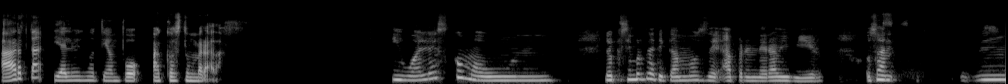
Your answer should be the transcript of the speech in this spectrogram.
harta y al mismo tiempo acostumbrada igual es como un, lo que siempre platicamos de aprender a vivir. O sea, mm,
